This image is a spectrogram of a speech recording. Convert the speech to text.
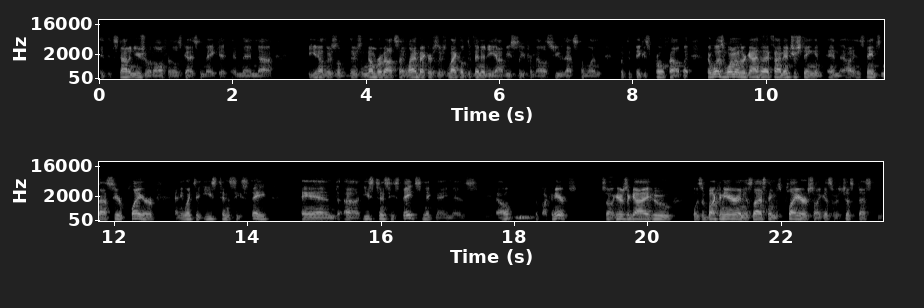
it, it's not unusual at all for those guys to make it. And then uh, you know, there's a there's a number of outside linebackers. There's Michael Divinity, obviously from LSU. That's the one with the biggest profile. But there was one other guy that I found interesting, and, and uh, his name's Nasir Player, and he went to East Tennessee State. And uh, East Tennessee State's nickname is, you know, the Buccaneers. So here's a guy who was a Buccaneer, and his last name is Player. So I guess it was just destiny,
